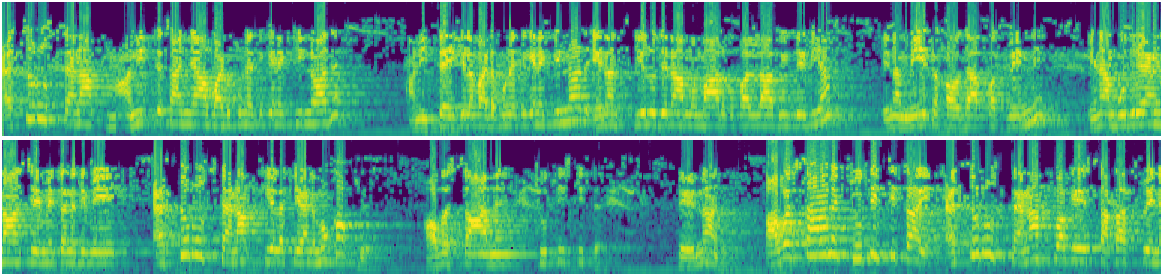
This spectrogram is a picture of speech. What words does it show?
ඇසුරු සැනක් අනිත්‍ය සංඥා වඩපු නැති කෙනෙක් ඉන්නවද? අනිත්‍යයි කියලා වඩපු නැති කෙනෙක් ඉන්නවද? එහෙනම් සියලු දෙනාම මාර්ගඵලලාභී දෙවියන්. එහෙනම් මේක කවදාකවත් වෙන්නේ. එහෙනම් බුදුරජාණන් වහන්සේ මෙතනදී මේ ඇසුරු සැනක් කියලා කියන්නේ මොකක්ද? අවසාන චුතිසිත. තේරෙනවද? අවසාන චුතිසිතයි ඇසුරු සැනක් වගේ සකස් වෙන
